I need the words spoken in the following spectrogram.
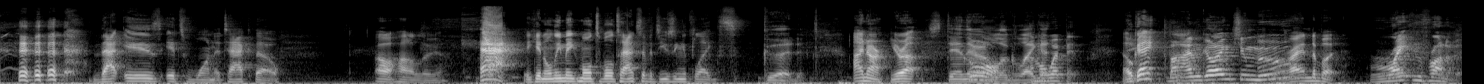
that is its one attack, though. Oh, hallelujah. It can only make multiple attacks if it's using its legs. Good. Einar, you're up. Stand there and look like I'm a gonna whip it. Okay. But I'm going to move Right in the butt. right in front of it.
